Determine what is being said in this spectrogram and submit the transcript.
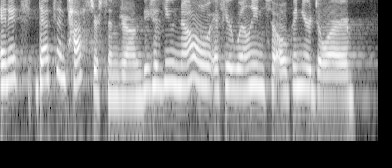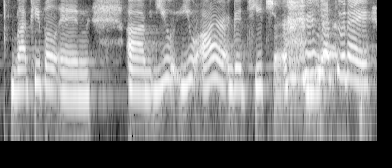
And it's that's imposter syndrome because you know if you're willing to open your door let people in um, you you are a good teacher yeah. that's what i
